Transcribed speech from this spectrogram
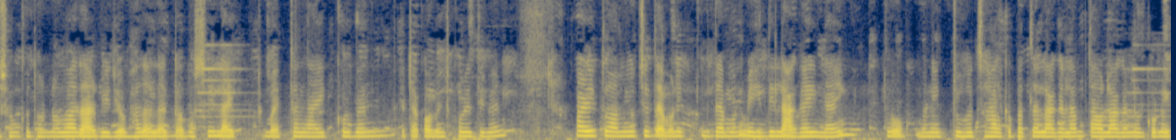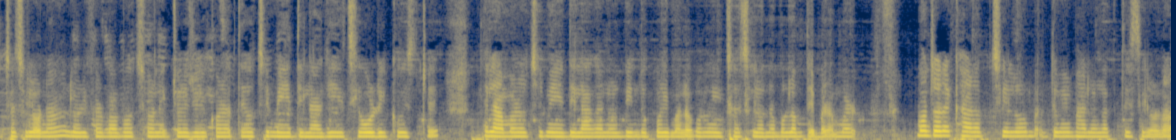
অসংখ্য ধন্যবাদ। আর ভিডিও ভালো লাগলে অবশ্যই লাইক একটা লাইক করবেন এটা কমেন্ট করে দিবেন। আর এই তো আমি হচ্ছে তেমন তেমন মেহেদি লাগাই নাই। তো মানে একটু হচ্ছে হালকা পাতলা লাগালাম, তাও লাগানোর কোনো ইচ্ছা ছিল না। লরিফার বাবা হচ্ছে অনেক জোরে জোরে করাতে হচ্ছে মেহেদি লাগিয়েছি ওর রিকোয়েস্টে তাহলে আমার হচ্ছে মেহেদি লাগানোর বিন্দু পরিমাণও কোনো ইচ্ছা ছিল না। বললাম তো এবার আমার মনটা অনেক খারাপ ছিল, একদমই ভালো লাগতেছিল না।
